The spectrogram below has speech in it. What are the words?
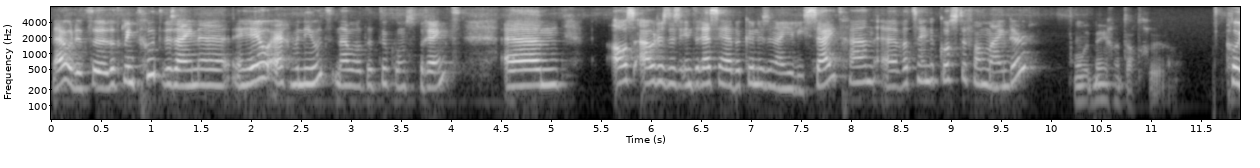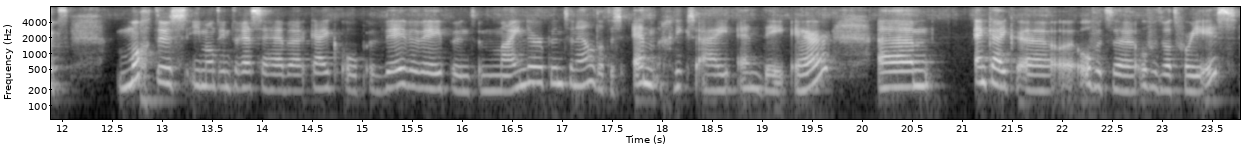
Nou, dat, uh, dat klinkt goed. We zijn uh, heel erg benieuwd naar wat de toekomst brengt. Um, als ouders dus interesse hebben, kunnen ze naar jullie site gaan. Uh, wat zijn de kosten van Minder? 189 euro. Goed. Mocht dus iemand interesse hebben, kijk op www.minder.nl. Dat is M Griekse I N D R. Um, en kijk of, het, of het wat voor je is.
